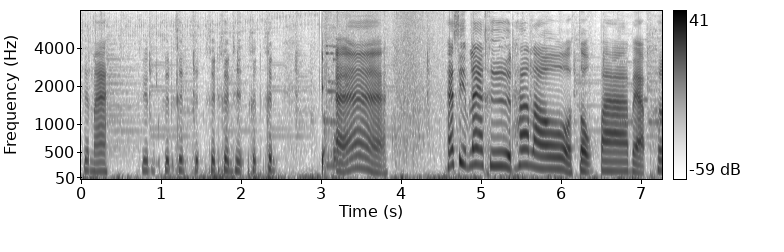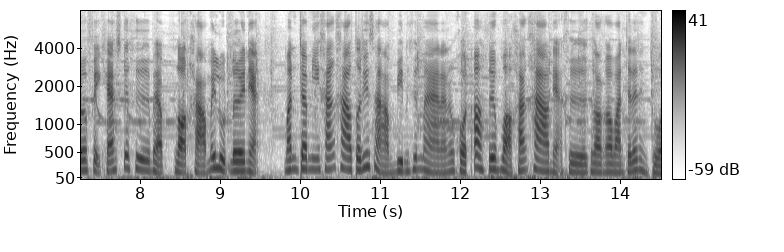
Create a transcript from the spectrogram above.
ขึ้นมาขึ้นขึ้นขึ้นขึ้นขึ้นขึ้นขึ้นขึ้นขึ้นอ่าแพสซีฟแรกคือถ้าเราตกปลาแบบ perfect catch ก็คือแบบหลอดขาวไม่หลุดเลยเนี่ย มันจะมีค้างคาวตัวที่ 3 บินขึ้นมานะทุกคนอ๋อลืมบอกค้างคาวเนี่ยคือตอนกลางวันจะได้หนึ่งตัว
